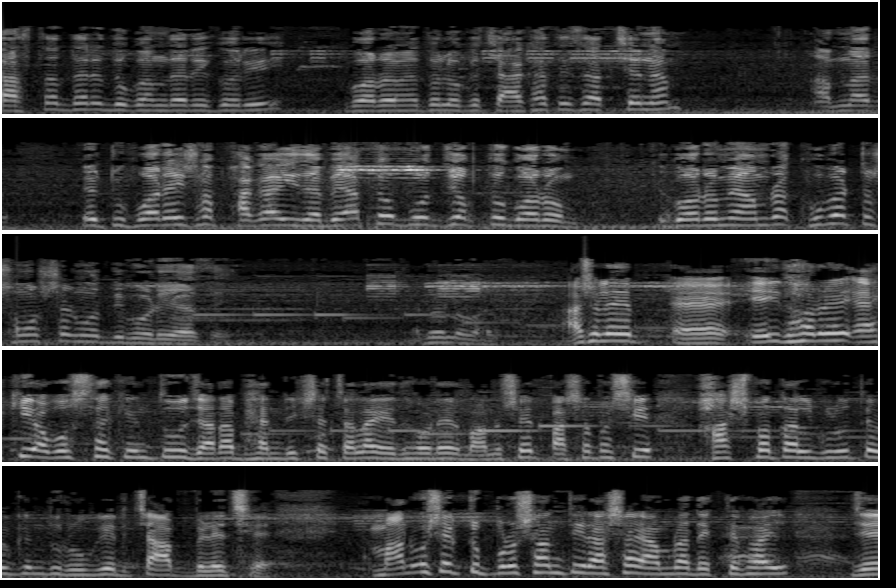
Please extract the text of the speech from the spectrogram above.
রাস্তার ধারে দোকানদারি করি গরমে তো লোকে চা খেতে চাচ্ছে না। আপনার একটু পরেই সব ফাঁকাই যাবে এত পর্যাপ্ত গরম। গরমে আমরা খুব একটা সমস্যার মধ্যে পড়ে আছি। ধন্যবাদ। আসলে এই ধরনের একই অবস্থা কিন্তু যারা ভ্যান রিক্সা চালায়, এই ধরনের মানুষের। পাশাপাশি হাসপাতালগুলোতেও কিন্তু রোগীর চাপ বেড়েছে। মানুষ একটু প্রশান্তির আশায় আমরা দেখতে পাই যে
